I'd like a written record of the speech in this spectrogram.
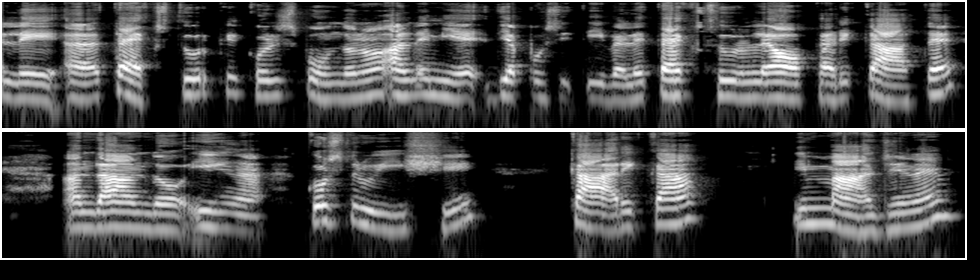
le uh, texture che corrispondono alle mie diapositive. Le texture le ho caricate andando in costruisci, carica, immagine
